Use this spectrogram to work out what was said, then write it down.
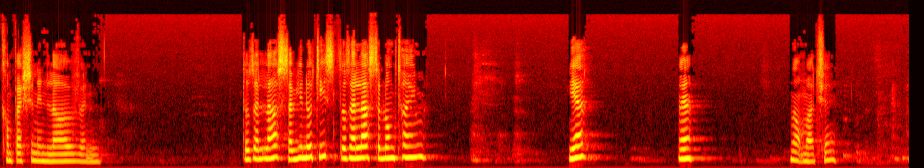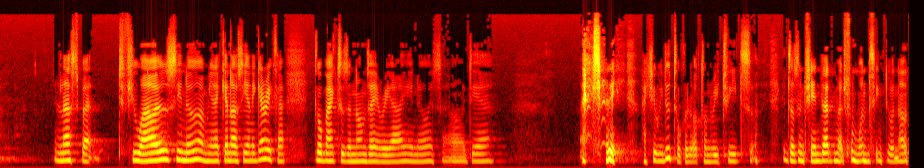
compassion and love. And does that last? Have you noticed? Does that last a long time? Yeah? Yeah? Not much, eh? It lasts about a few hours, you know. I mean, I can ask Yanni Garika, go back to the nuns area, you know. It's, oh dear. Actually, actually, we do talk a lot on retreats. So it doesn't change that much from one thing to another.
